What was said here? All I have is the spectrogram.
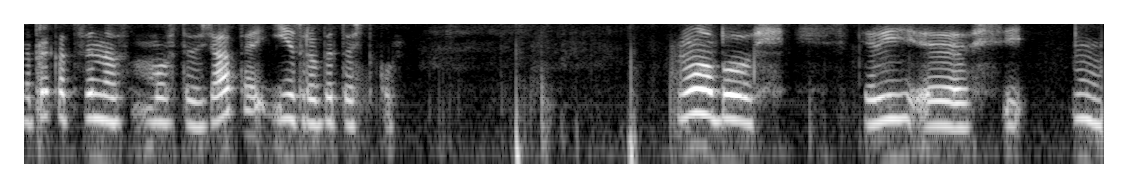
Наприклад, ви можете взяти і зробити ось таку. Ну або вс- рі- е, всі. Ну,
